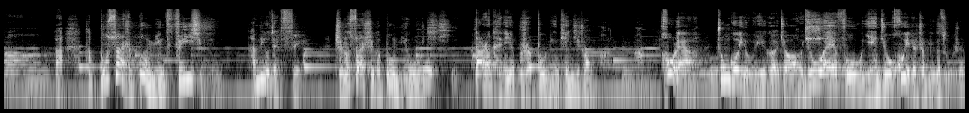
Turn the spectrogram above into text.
哦，啊，它不算是不明飞行物，它没有在飞。只能算是一个不明物体，当然肯定也不是不明天气状况。后来啊，中国有一个叫 UFO 研究会的这么一个组织，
